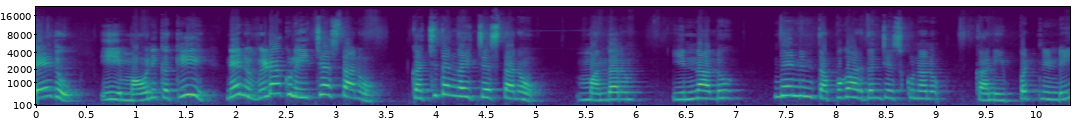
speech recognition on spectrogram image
లేదు. ఈ మౌనికకి నేను విడాకులు ఇచ్చేస్తాను. ఖచ్చితంగా ఇచ్చేస్తాను. మందరం ఇన్నాళ్ళు నేను నిన్ను తప్పుగా అర్థం చేసుకున్నాను. కానీ ఇప్పటి నుండి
